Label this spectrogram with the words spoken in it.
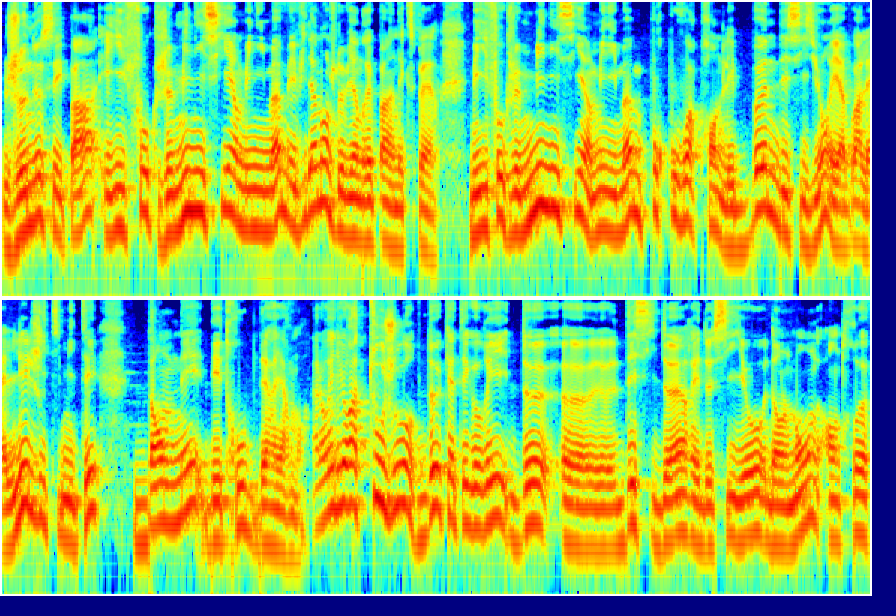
je ne sais pas et il faut que je m'initie un minimum. Évidemment, je ne deviendrai pas un expert, mais il faut que je m'initie un minimum pour pouvoir prendre les bonnes décisions et avoir la légitimité d'emmener des troupes derrière moi. Alors, il y aura toujours deux catégories de euh, décideurs et de CEO dans le monde entre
